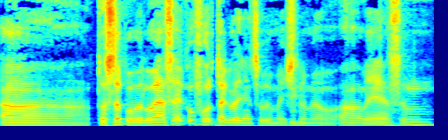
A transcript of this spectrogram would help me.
a to se povedlo. Já se jako furt takhle něco vymýšlím, Mhm. jo. A já jsem,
